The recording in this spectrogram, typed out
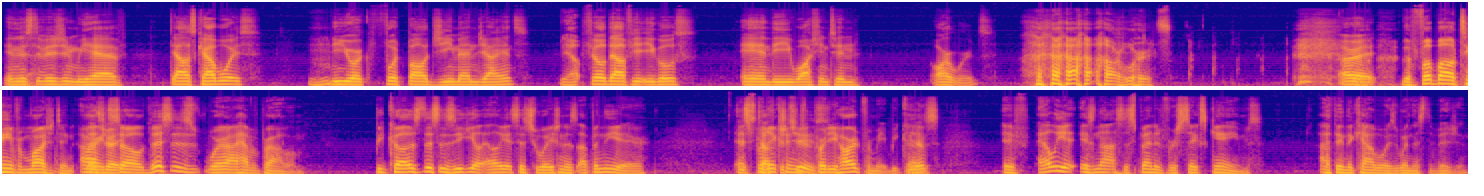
In this Yeah. division, we have Dallas Cowboys, Mm-hmm. New York Football G-Men Giants, Yep. Philadelphia Eagles, and the Washington R words. R words. All right. The football team from Washington. All right, right. so this is where I have a problem. Because this Ezekiel Elliott situation is up in the air, this It's tough to prediction is pretty hard for me because if Elliott is not suspended for six games, I think the Cowboys win this division.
